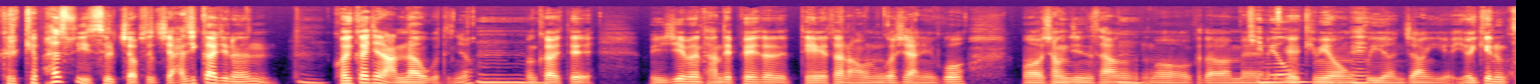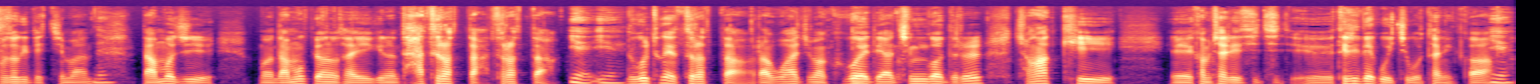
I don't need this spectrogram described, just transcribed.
그렇게 할수 있을지 없을지 아직까지는 음, 거기까지는 안 나오거든요 음, 그러니까 이재명 당대표에 대해서 나오는 것이 아니고 뭐 정진상 음. 뭐 그다음에 김용, 그 김용 네. 부위원장 이- 여기는 구속이 됐지만 네. 나머지 뭐 남욱 변호사 얘기는 다 들었다 들었다 예, 예. 누굴 통해 들었다라고 하지만 그거에 음. 대한 증거들을 정확히 예, 검찰이 예, 들이대고 있지 못하니까 예.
